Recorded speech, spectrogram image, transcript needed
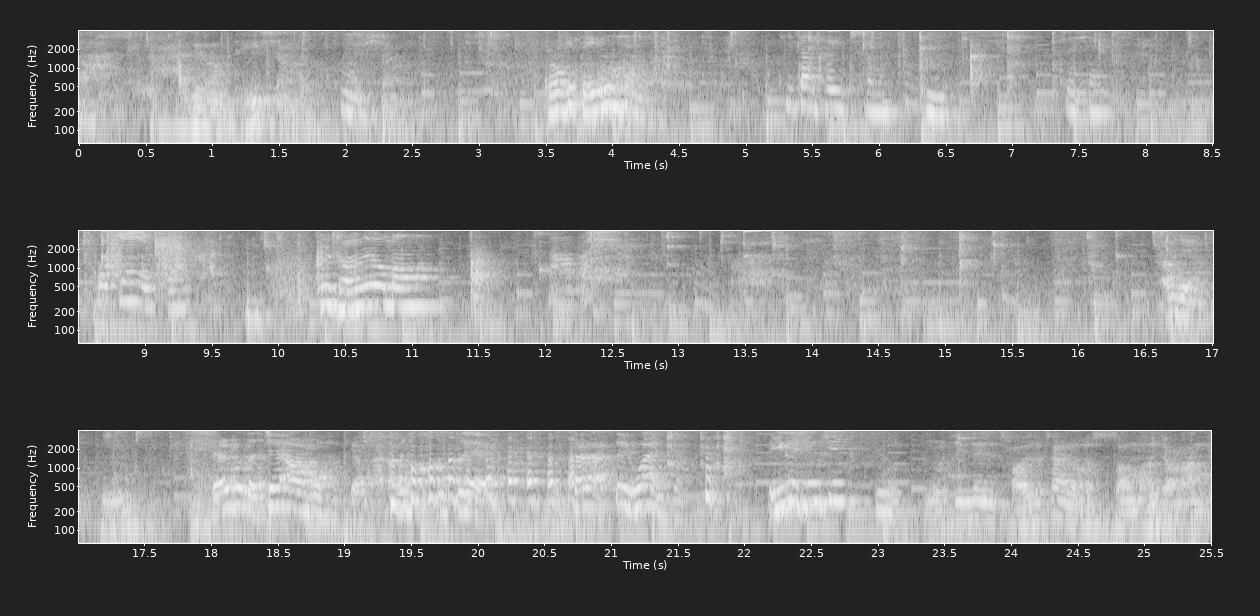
哇，这个挺香的。嗯，香。我给炖一下。鸡蛋可以吃吗？嗯。这些。我给你分。可以尝这个吗？小姐，嗯，别不得这二货，给厨师哎，咱俩兑换一下，一个星期。我我今天炒一个菜，我手忙脚乱的。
